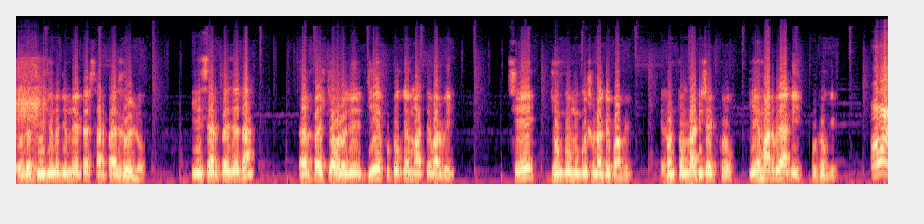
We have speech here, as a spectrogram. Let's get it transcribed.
তোদের দুজনের জন্য একটা সারপ্রাইজ রইল। কি সারপ্রাইজ দাদা? সারপ্রাইজটা হলো যে যে ফুটোকে মারতে পারবে সে জঙ্গু মুখু সোনাকে পাবে। এখন তোমরা ডিসাইড করো কে মারবে আগে ফুটোকে? দাদা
